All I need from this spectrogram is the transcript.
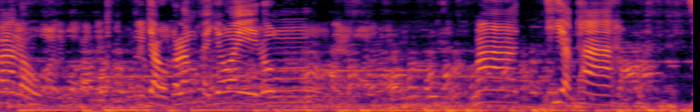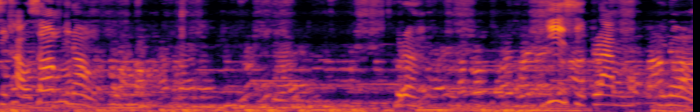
มาเราเจ้ากำลังทยอยลง มาเทียบทาสีขาวซ่องพี่น้องพูดยี่สิบลำพี่น้อง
